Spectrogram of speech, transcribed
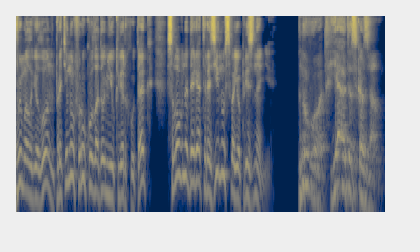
Вымолвил он, протянув руку ладонью кверху так, словно дарят Розину свое признание. «Ну вот, я это сказал.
